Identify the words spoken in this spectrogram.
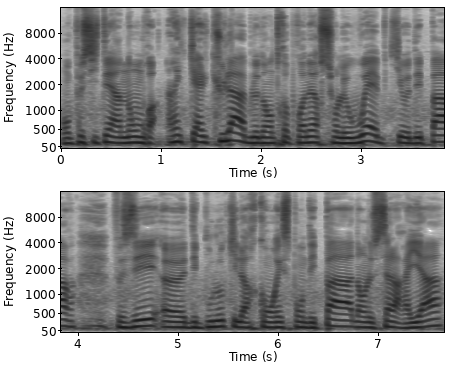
On peut citer un nombre incalculable d'entrepreneurs sur le web qui au départ faisaient euh, des boulots qui leur correspondaient pas dans le salariat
